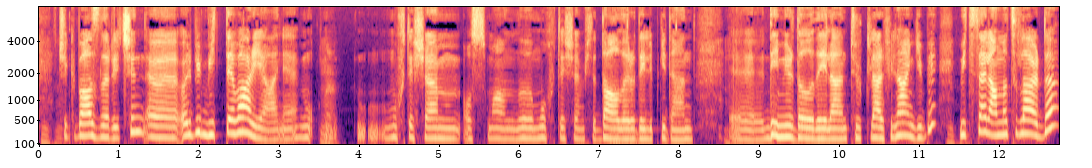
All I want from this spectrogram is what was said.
Hı hı. Çünkü bazıları için e, öyle bir mit de var yani. Mu. Muhteşem Osmanlı, muhteşem işte dağları delip giden, e, demir dağı delen Türkler falan gibi mitsel anlatılar da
